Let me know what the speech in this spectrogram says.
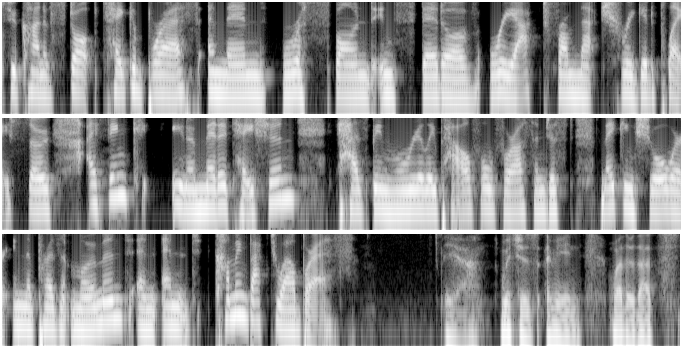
to kind of stop, take a breath, and then respond instead of react from that triggered place. So I think you know meditation has been really powerful for us and just making sure we're in the present moment and and coming back to our breath. Yeah which is i mean whether that's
